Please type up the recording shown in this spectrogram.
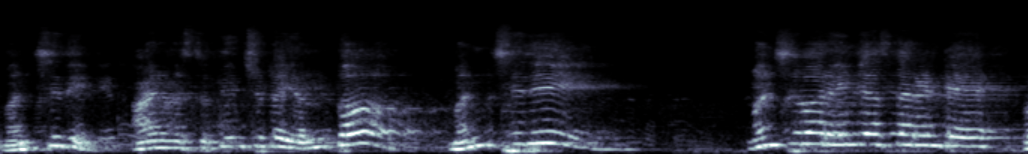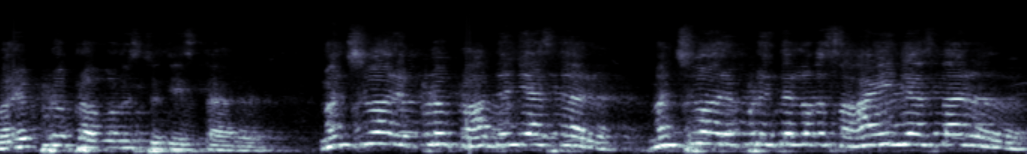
మంచిది. ఆయనను స్థుతించుట ఎంతో మంచిది. మంచివారు ఏం చేస్తారంటే వారు ఎప్పుడు ప్రభువును స్థుతిస్తారు మంచివారు ఎప్పుడు ప్రార్థన చేస్తారు. మంచివారు ఎప్పుడు ఇతరులకు సహాయం చేస్తారు.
